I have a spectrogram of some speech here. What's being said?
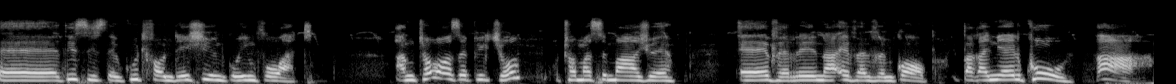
Uh, this is a good foundation going forward. Angithokoze picture uthomas majwe everina evelven cop ipakaniya elikhulu. Ha!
